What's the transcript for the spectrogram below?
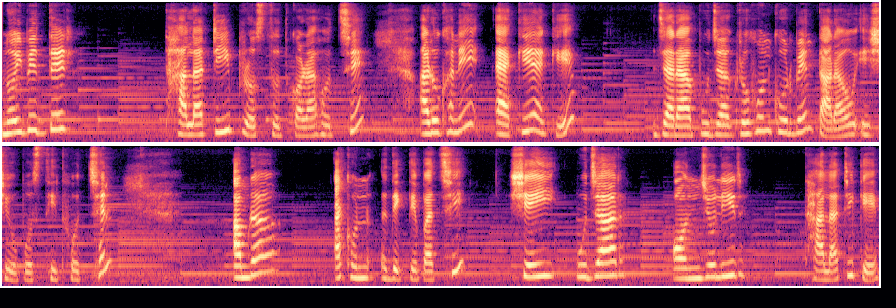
নৈবেদ্যের থালাটি প্রস্তুত করা হচ্ছে আর ওখানে একে একে যারা পূজা গ্রহণ করবেন তারাও এসে উপস্থিত হচ্ছেন। আমরা এখন দেখতে পাচ্ছি সেই পূজার অঞ্জলির থালাটিকে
